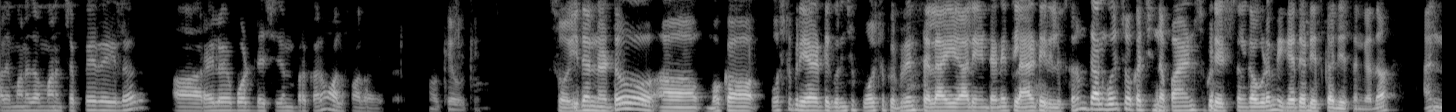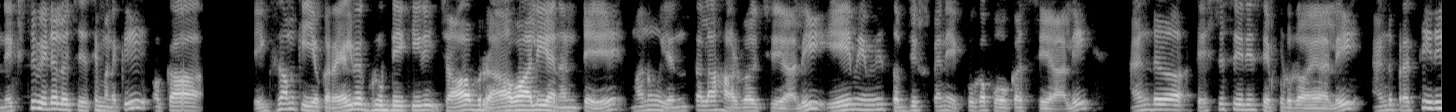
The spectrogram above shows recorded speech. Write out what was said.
అది మన మనం చెప్పేది రైల్వే బోర్డు డెసిషన్ ప్రకారం వాళ్ళు ఫాలో అవుతారు ఓకే ఓకే. సో ఇదన్నట్టు ఆ, ఒక పోస్ట్ ప్రియారిటీ గురించి పోస్ట్ ప్రిఫరెన్స్ ఎలా అయ్యాలి ఏంటనే క్లారిటీ తెలుసుకున్నాం. దాని గురించి ఒక చిన్న పాయింట్స్ కూడా additional గా కూడా మీకు అయితే డిస్కస్ చేశాం కదా. అండ్ నెక్స్ట్ వీడియోలో వచ్చేసి మనకి ఒక ఎగ్జామ్కి ఒక రైల్వే గ్రూప్ డికి జాబ్ రావాలి అని అంటే మనం ఎంతలా హార్డ్ వర్క్ చేయాలి ఏమేమి సబ్జెక్ట్స్ పైన ఎక్కువగా ఫోకస్ చేయాలి అండ్ టెస్ట్ సిరీస్ ఎప్పుడు రాయాలి అండ్ ప్రతిదీ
